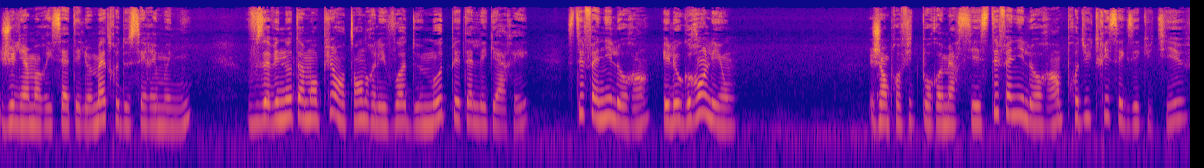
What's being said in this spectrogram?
Julien Morissette est le maître de cérémonie. Vous avez notamment pu entendre les voix de Maude Pétel-Légaré, Stéphanie Laurin et le Grand Léon. J'en profite pour remercier Stéphanie Laurin, productrice exécutive,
